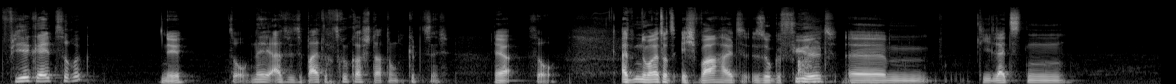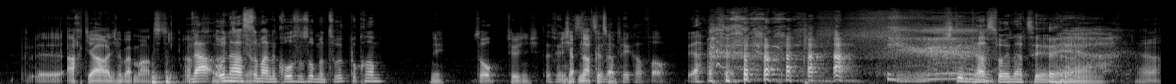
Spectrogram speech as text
Viel Geld zurück? Nee. So, nee, also diese Beitragsrückerstattung gibt es nicht. Ja. So. Also nur mal ganz kurz, ich war halt so gefühlt ähm, die letzten äh, acht Jahre nicht mehr beim Arzt. Acht, Na, und 19 hast du Jahre. mal eine große Summe zurückbekommen? Nee, So. natürlich nicht. Deswegen ich habe das in nachgezahlt. der PKV. Ja. Stimmt, hast du vorhin erzählt. Ja. ja.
